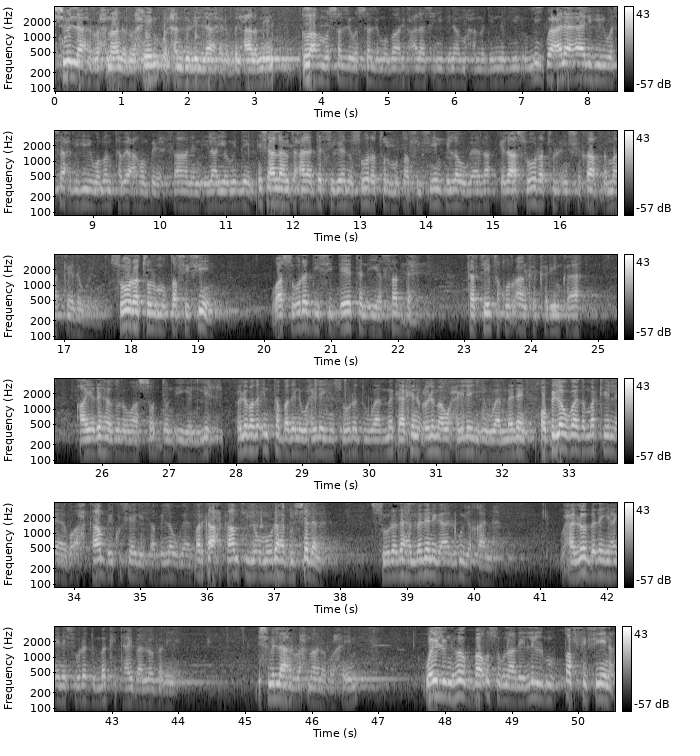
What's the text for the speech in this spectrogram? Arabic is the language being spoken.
بسم الله الرحمن الرحيم والحمد لله رب العالمين. اللهم صل وسلم وبارك على سيدنا محمد النبي الأمي وعلى آله وصحبه ومن تبعهم بإحسان إلى يوم الدين. إن شاء الله تعالى درسيين سورة المطففين باللو هذا إلى سورة الانشقاق دمات كذا وين سورة المطففين وسورة دي سديتا إيا صدح ترتيب القرآن كريم كأه aayadaheeduna waa soddon iyo lix علماء أنت بدن وحيله سورة دوام لكن علماء وحيله ومدن وبالله وجد مركي أحكام بيكون شيء جيسا بالله وجد مرك أحكام تيجي أمورها بالشدنة سورة ده مدن قال هو يقانا وحلو بدن يعني سورة دمك تاي بالله بدن بسم الله الرحمن الرحيم ويل هوك بأسقنا ذي للمطففين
